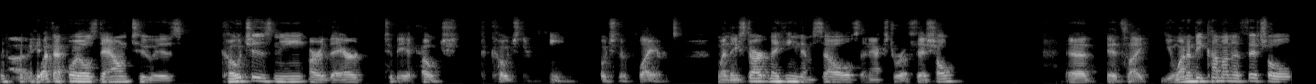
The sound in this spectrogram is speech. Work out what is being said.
Uh, what that boils down to is coaches need are there to be a coach, to coach their team, coach their players. When they start making themselves an extra official, uh, it's like, you want to become an official?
